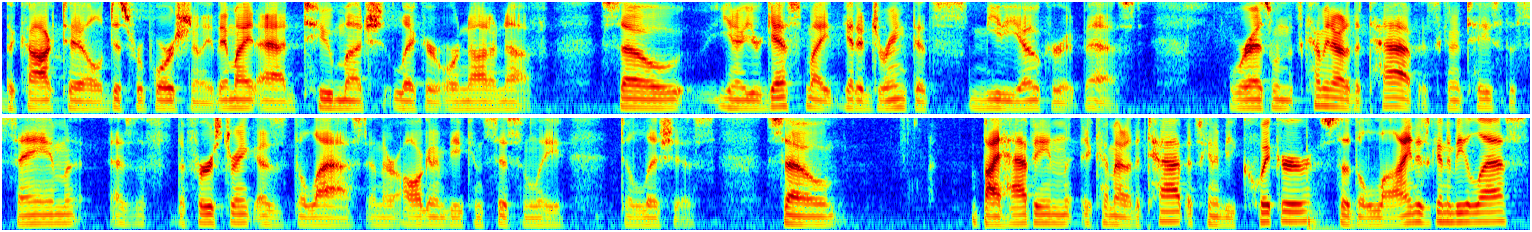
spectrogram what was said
the cocktail disproportionately. They might add too much liquor or not enough. So, you know, your guests might get a drink that's mediocre at best. Whereas when it's coming out of the tap, it's going to taste the same as the, the first drink as the last, and they're all going to be consistently delicious. So by having it come out of the tap, it's going to be quicker, so the line is going to be less.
